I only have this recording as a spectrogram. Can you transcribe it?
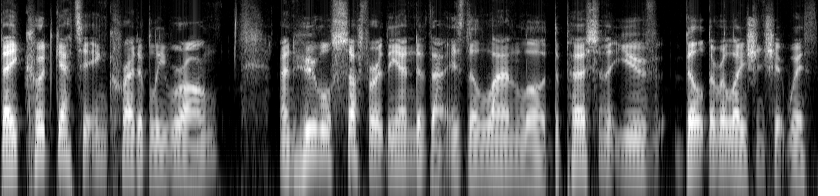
they could get it incredibly wrong. And who will suffer at the end of that is the landlord, the person that you've built the relationship with,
